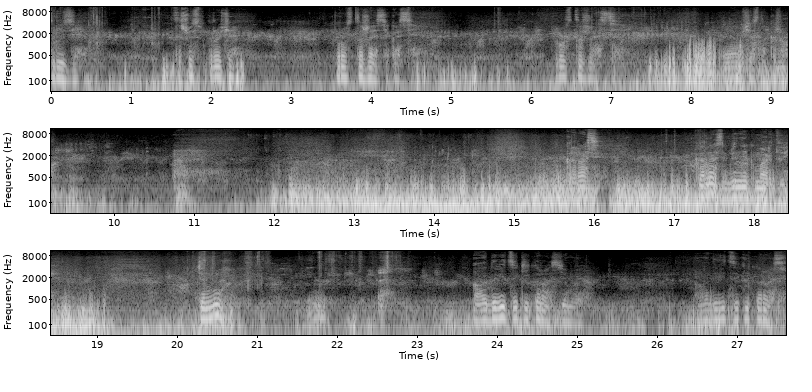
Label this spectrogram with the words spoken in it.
Друзі, це щось, коротше, просто жесть якась. Просто жесть. Я вам чесно кажу. Карась. Карась, блін, як мертвий. Тяну. Але дивіться, який карась, йомаю. Але дивіться, який карась.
